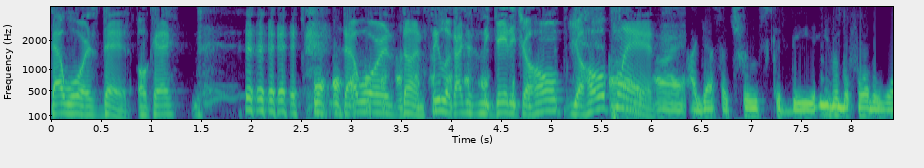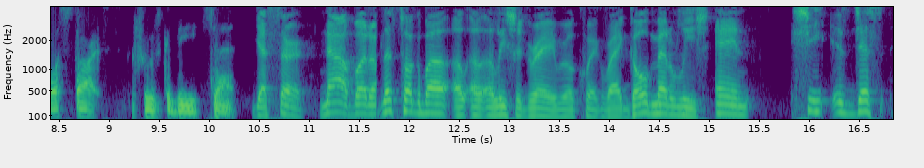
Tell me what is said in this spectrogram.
that war is dead. Okay. that war is done. See, look, I just negated your whole your whole plan. All right, all right, I guess a truce could be even before the war starts. A truce could be set. Yes, sir. Now, but uh, let's talk about uh, uh, Allisha Gray real quick, right? Gold medal leash, and she is just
